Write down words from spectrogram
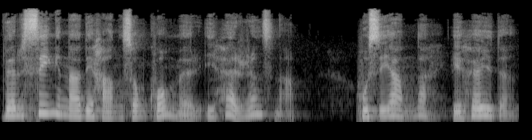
Välsignad är han som kommer i Herrens namn. Hosianna i höjden.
